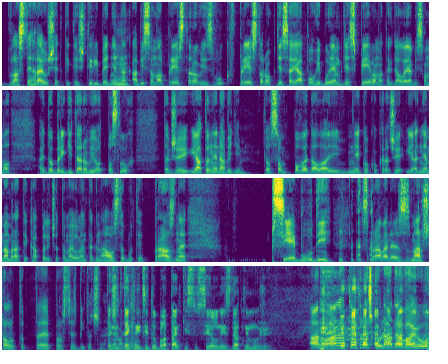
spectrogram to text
vlastne hrajú všetky tie 4 bedne mm. tak, aby som mal priestorový zvuk v priestoroch, kde sa ja pohybujem, kde spievam a tak ďalej, aby som mal aj dobrý gitarový odposluch. Takže ja to nenavidím. To som povedal aj niekoľkokrát, že ja nemám rád tie kapely, čo to majú len tak na ozdobu, tie prázdne psie búdy spravené z maršalov, to, to je proste zbytočné. Takže Nemám technici tublatanky sú silní, zdatní muži. Áno, áno, to trošku nadávajú.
